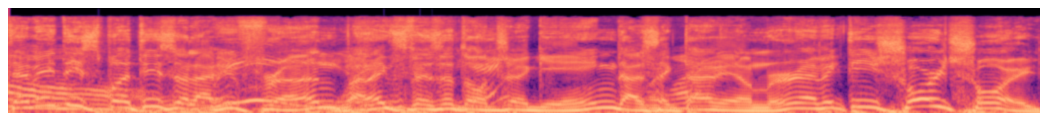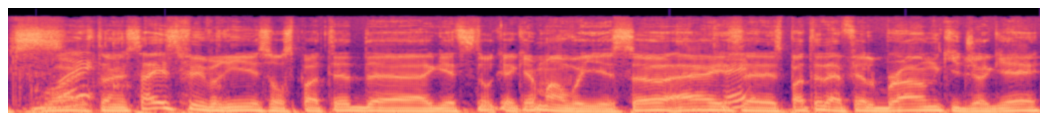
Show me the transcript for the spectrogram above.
t'avais été spoté sur la rue Front pendant que tu faisais ton jogging dans le secteur Elmer avec tes short shorts. Ouais, C'était un 16 février sur Spotted de Gatineau. Quelqu'un m'a envoyé ça. Hey, c'est Spotted à Phil Brown qui joguait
